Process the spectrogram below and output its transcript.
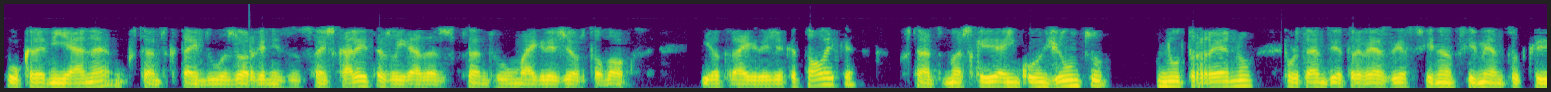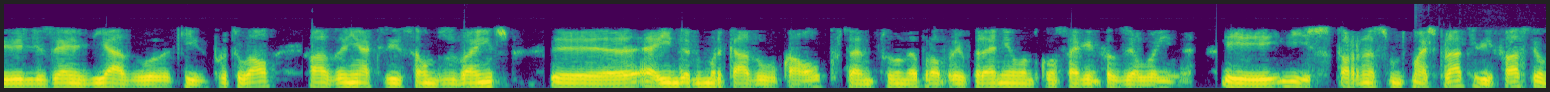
ucraniana, portanto, que tem duas organizações Caritas ligadas, portanto, uma à Igreja Ortodoxa e outra à Igreja Católica, portanto, mas que em conjunto no terreno, portanto, e através desse financiamento que lhes é enviado aqui de Portugal, fazem a aquisição dos bens eh, ainda no mercado local, portanto, na própria Ucrânia, onde conseguem fazê-lo ainda. E, e isso torna-se muito mais prático e fácil.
